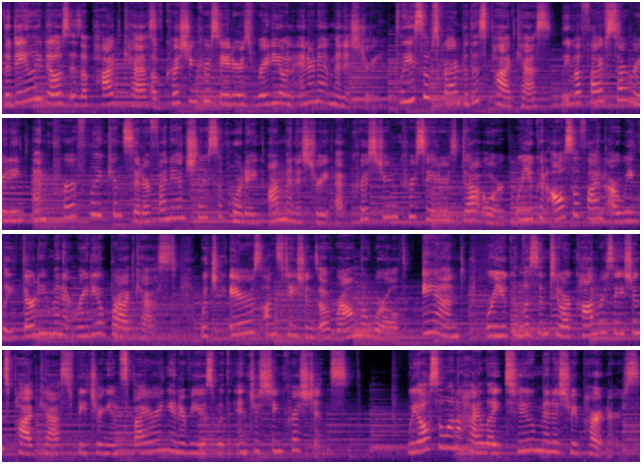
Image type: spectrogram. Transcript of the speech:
The Daily Dose is a podcast of Christian Crusaders radio and internet ministry. Please subscribe to this podcast, leave a five star rating, and prayerfully consider financially supporting our ministry at ChristianCrusaders.org, where you can also find our weekly 30 minute radio broadcast, which airs on stations around the world, and where you can listen to our Conversations podcast featuring inspiring interviews with interesting Christians. We also want to highlight two ministry partners.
